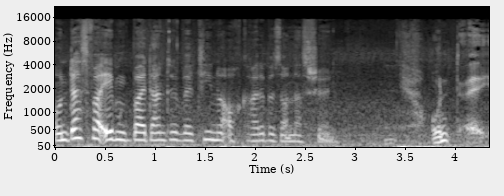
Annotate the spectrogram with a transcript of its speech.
Und das war eben bei Dante Veltino auch gerade besonders schön. Und äh,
